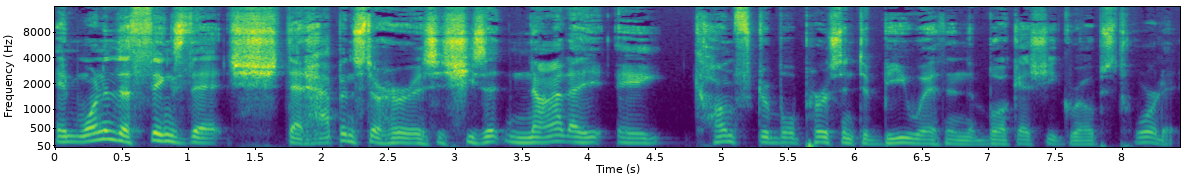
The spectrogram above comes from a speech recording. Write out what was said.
And one of the things that sh- that happens to her is she's not a, a comfortable person to be with in the book as she gropes toward it.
